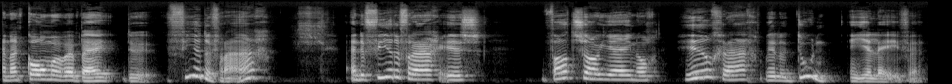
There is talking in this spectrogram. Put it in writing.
En dan komen we bij de vierde vraag. En de vierde vraag is: Wat zou jij nog heel graag willen doen in je leven?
